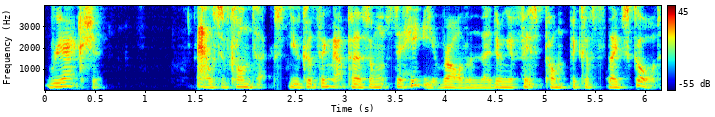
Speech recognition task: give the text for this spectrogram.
reaction out of context. You could think that person wants to hit you rather than they're doing a fist pump because they've scored.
